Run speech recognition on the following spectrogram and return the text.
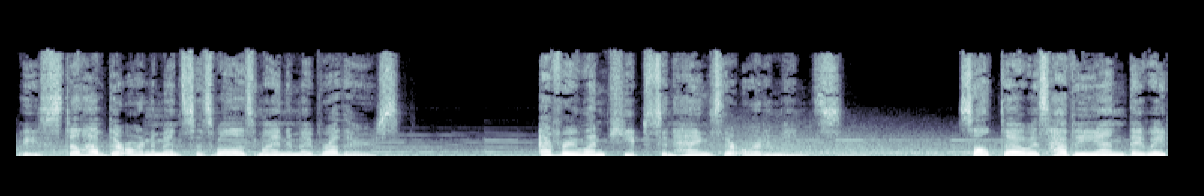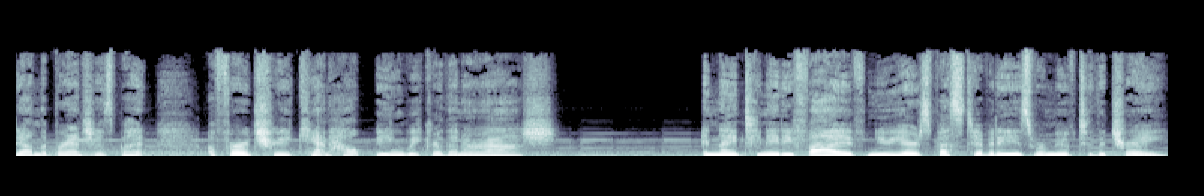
We still have their ornaments as well as mine and my brother's. Everyone keeps and hangs their ornaments. Salt dough is heavy and they weigh down the branches, but a fir tree can't help being weaker than our ash. In 1985, New Year's festivities were moved to the tree.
